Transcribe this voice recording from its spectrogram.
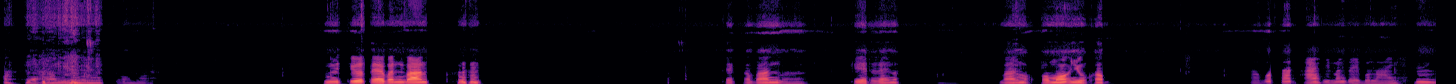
เอาเดี๋ยวเอามือมาต้ นน่ะนี่เจอแต่บานๆแต่กับบ้านหมาเกตอะไรเนาะบ้านหมกพอเหมาะอยู่ครับถ้าบ่ตัดหาสิมันได้บ่หลายอืม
